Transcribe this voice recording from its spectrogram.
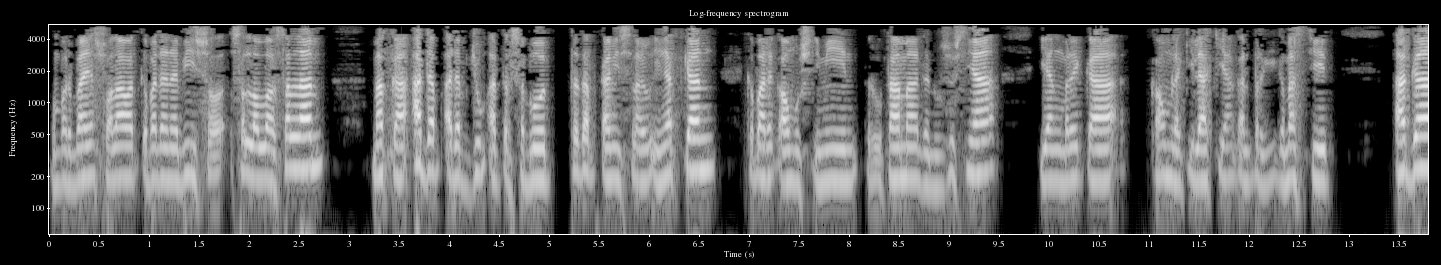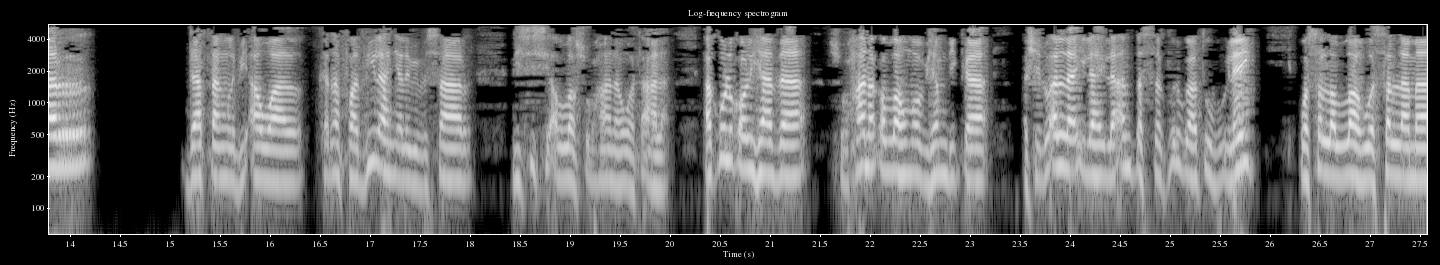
memperbanyak sholawat kepada Nabi Sallallahu Alaihi Wasallam, maka adab-adab Jumat tersebut tetap kami selalu ingatkan kepada kaum muslimin terutama dan khususnya yang mereka kaum laki-laki yang akan pergi ke masjid agar datang lebih awal karena fadilahnya lebih besar di sisi Allah Subhanahu wa taala. Aku qouli hadza subhanakallahumma bihamdika asyhadu an la ilaha illa anta astaghfiruka wa atubu ilaik. Wa sallallahu wa sallama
